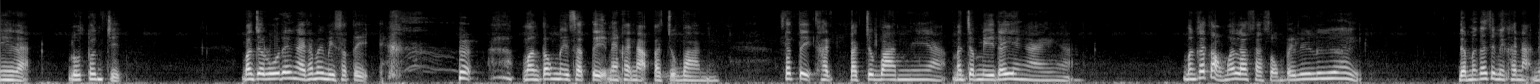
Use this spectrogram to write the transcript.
นี่แหละ รู้ต้นจิต มันจะรู้ได้ไงถ้าไม่มีสติ มันต้องมีสติในขณะปัจจุบัน สติปัจจุบันเนี่ย มันจะมีได้ยังไงอะมันก็ต่อเมื่อเราสะสมไปเรื่อยๆเดี๋ยวมันก็จะมีขณะใน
